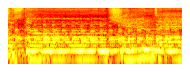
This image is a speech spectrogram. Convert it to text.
just don't you dare.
